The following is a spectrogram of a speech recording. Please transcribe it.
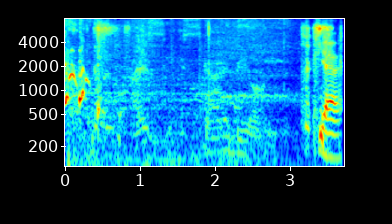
Yeah.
